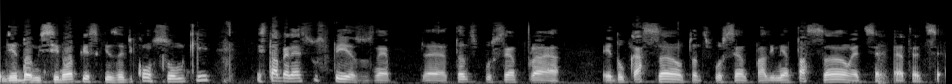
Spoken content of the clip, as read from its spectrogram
de domicílio, uma pesquisa de consumo que estabelece os pesos, né, é, tantos por cento para educação, tantos por cento para alimentação, etc, etc.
